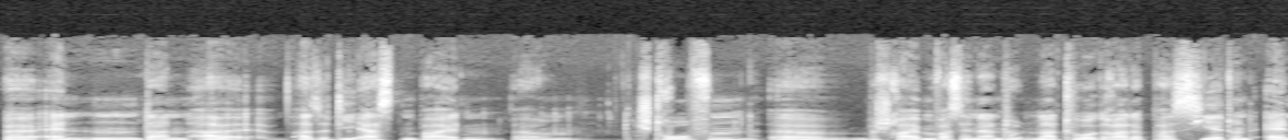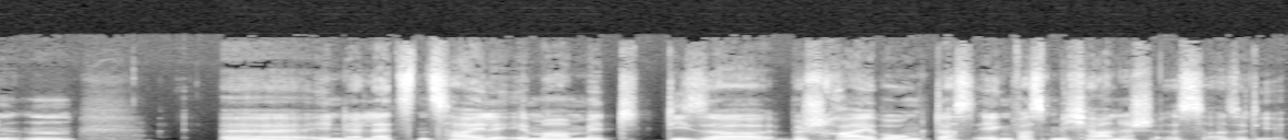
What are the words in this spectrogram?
äh, enden dann, äh, also die ersten beiden ähm, Strophen äh, beschreiben, was in der Natur gerade passiert und enden äh, in der letzten Zeile immer mit dieser Beschreibung, dass irgendwas mechanisch ist. Also die, äh,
